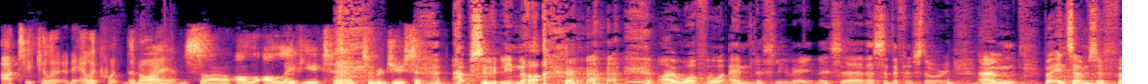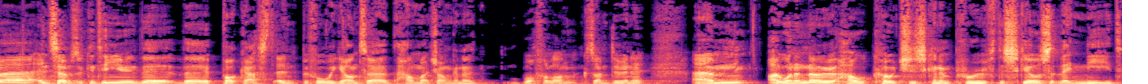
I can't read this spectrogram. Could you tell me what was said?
articulate and eloquent than I am. So I'll I'll leave you to to reduce it. Absolutely not. I waffle endlessly, mate. That's uh, that's a different story. Um, but in terms of uh, in terms of continuing the the podcast, and before we get on to how much I'm going to waffle on because I'm doing it. Um, I want to know how coaches can improve the skills that they need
